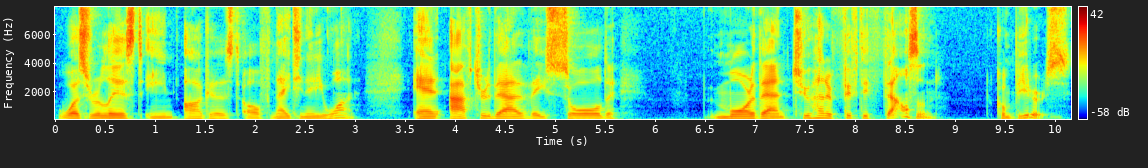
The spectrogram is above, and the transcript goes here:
was released in August of 1981, and after that they sold more than 250,000 computers,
